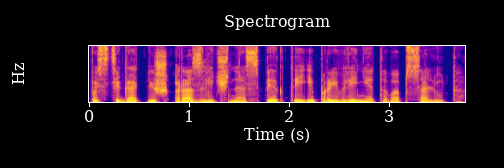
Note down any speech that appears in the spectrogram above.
постигать лишь различные аспекты и проявления этого абсолюта.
